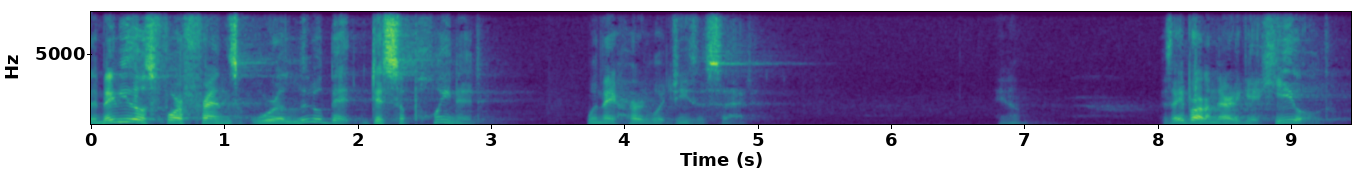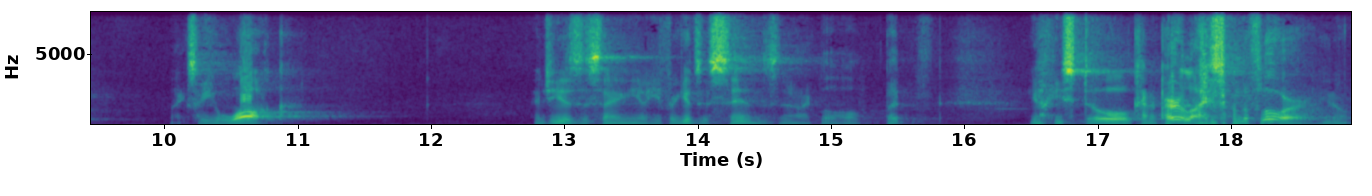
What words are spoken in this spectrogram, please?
that maybe those four friends were a little bit disappointed when they heard what Jesus said. You know? Because they brought him there to get healed, like so he could walk. And Jesus is saying, you know, he forgives his sins. And they're like, well, but you know, he's still kind of paralyzed on the floor, you know?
